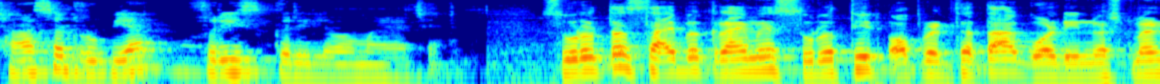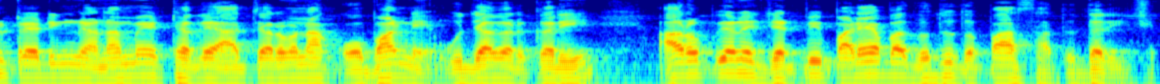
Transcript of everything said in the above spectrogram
છાસઠ રૂપિયા ફ્રીઝ કરી લેવામાં આવ્યા છે. સુરત સાયબર ક્રાઇમે સુરતથી જ ઓપરેટ થતા ગોલ્ડ ઇન્વેસ્ટમેન્ટ ટ્રેડિંગના નામે ઠગે આચરવાના કૌભાંડને ઉજાગર કરી આરોપીઓને ઝડપી પાડ્યા બાદ વધુ તપાસ હાથ ધરી છે.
